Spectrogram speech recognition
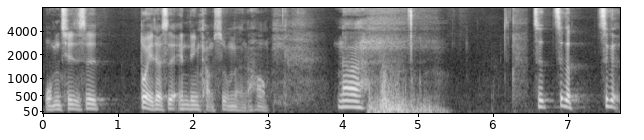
我们其实是对的是 ending consumer，然后那这这个这个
